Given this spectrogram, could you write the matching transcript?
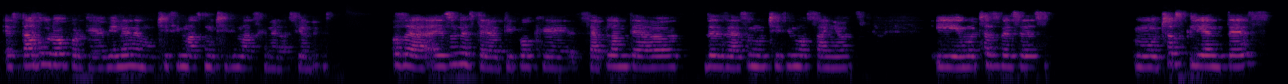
está duro porque viene de muchísimas, muchísimas generaciones. O sea, es un estereotipo que se ha planteado desde hace muchísimos años y muchas veces muchos clientes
